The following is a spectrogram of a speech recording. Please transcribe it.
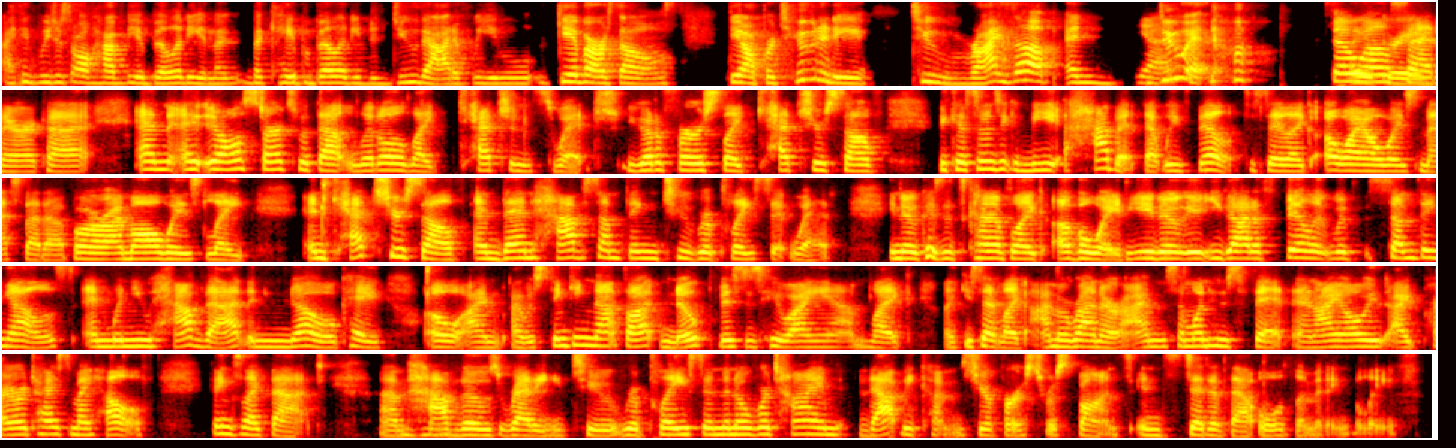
i think we just all have the ability and the, the capability to do that if we give ourselves the opportunity to rise up and yes. do it So well said, Erica. And it all starts with that little like catch and switch. You got to first like catch yourself because sometimes it can be a habit that we've built to say, like, oh, I always mess that up or I'm always late. And catch yourself and then have something to replace it with, you know, because it's kind of like of a weight, you know, it, you got to fill it with something else. And when you have that, then you know, okay, oh, I'm, I was thinking that thought. Nope, this is who I am. Like, like you said, like I'm a runner, I'm someone who's fit and I always, I prioritize my health, things like that. Um, mm-hmm. Have those ready to replace. And then over time, that becomes your first response instead of that old limiting belief.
